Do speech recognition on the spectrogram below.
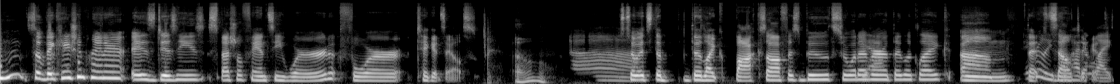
Mhm. So vacation planner is Disney's special fancy word for ticket sales. Oh, Ah, So it's the the like box office booths or whatever Yeah. they look like um, they that really sell know how tickets. to like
